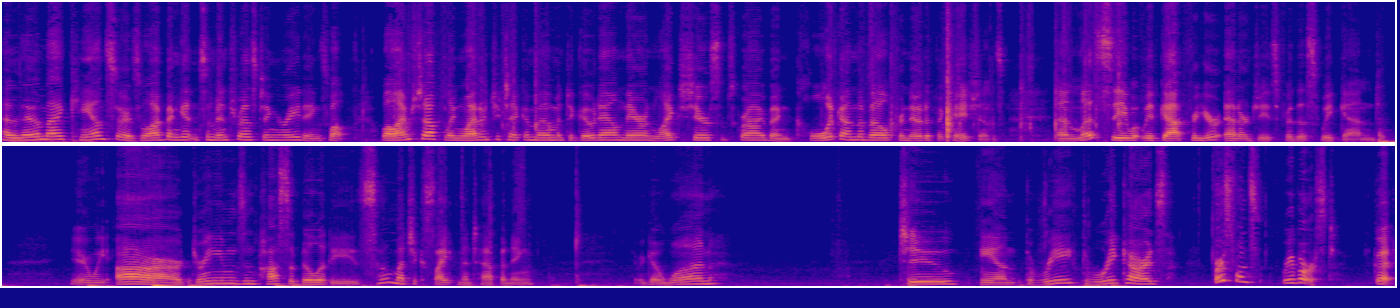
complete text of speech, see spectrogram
Hello, my cancers. Well, I've been getting some interesting readings. Well, while I'm shuffling, why don't you take a moment to go down there and like, share, subscribe, and click on the bell for notifications. And let's see what we've got for your energies for this weekend. Here we are, dreams and possibilities. So much excitement happening. Here we go, one, two, and three. Three cards. First one's reversed. Good.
